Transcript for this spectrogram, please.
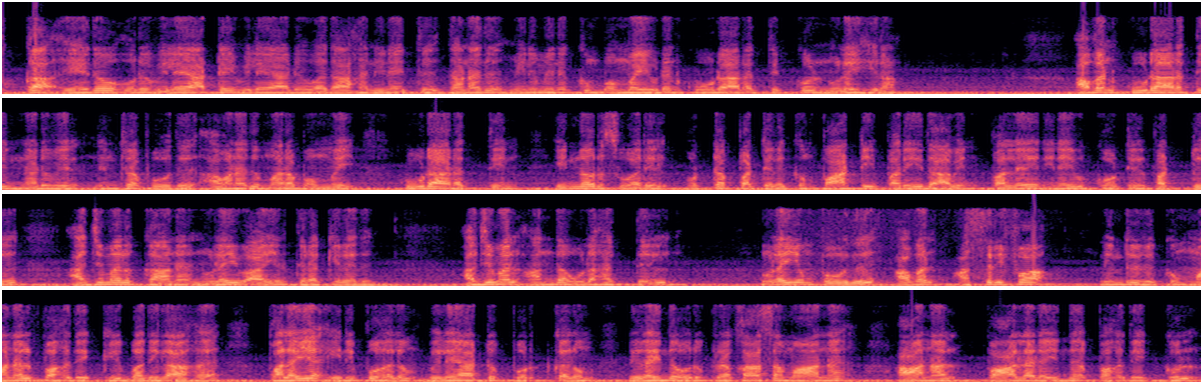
அக்கா ஏதோ ஒரு விளையாட்டை விளையாடுவதாக நினைத்து தனது மினுமினுக்கும் பொம்மையுடன் கூடாரத்திற்குள் நுழைகிறான். அவன் கூடாரத்தின் நடுவில் நின்றபோது அவனது மரபொம்மை கூடாரத்தின் இன்னொரு சுவரில் ஒட்டப்பட்டிருக்கும் பாட்டி பரீதாவின் பழைய நினைவு கோட்டில் பட்டு அஜ்மலுக்கான நுழைவாயில் திறக்கிறது. அஜ்மல் அந்த உலகத்தில் நுழையும் போது அவன் அஸ்ரிஃபா நின்றிருக்கும் மணல் பகுதிக்கு பதிலாக பழைய இனிப்புகளும் விளையாட்டுப் பொருட்களும் நிறைந்த ஒரு பிரகாசமான ஆனால் பாலடைந்த பகுதிக்குள்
